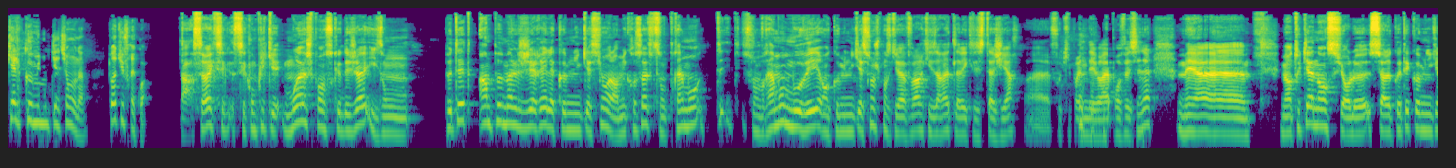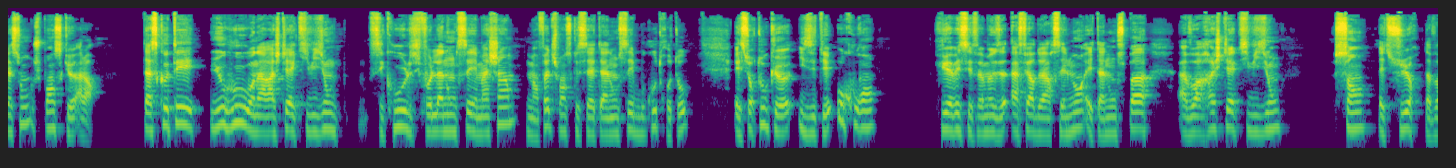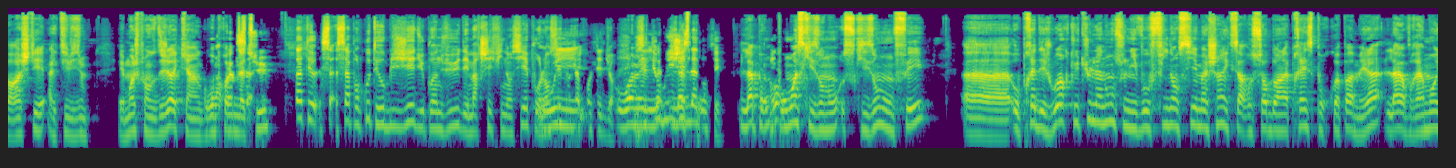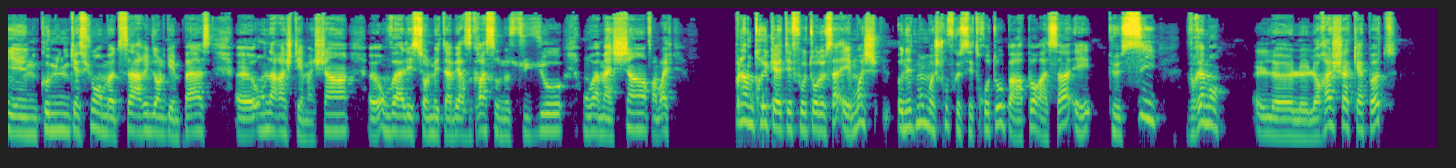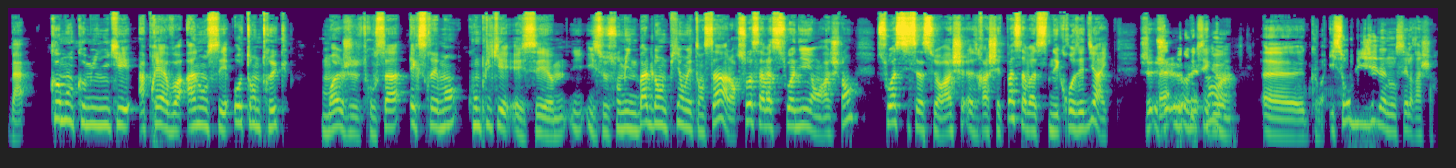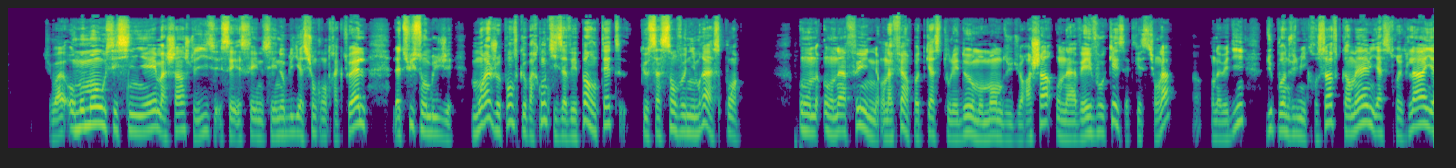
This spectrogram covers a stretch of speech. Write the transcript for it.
Quelle communication on a? Toi tu ferais quoi? Alors c'est vrai que c'est compliqué. Moi, je pense que déjà, ils ont peut-être un peu mal géré la communication. Alors Microsoft, ils sont, tellement, ils sont vraiment mauvais en communication. Je pense qu'il va falloir qu'ils arrêtent avec les stagiaires. Il euh, faut qu'ils prennent des vrais professionnels. Mais, euh, mais en tout cas, non, sur le, sur le côté communication, je pense que... Alors, t'as ce côté, youhou, on a racheté Activision, c'est cool, il faut l'annoncer et machin. Mais en fait, je pense que ça a été annoncé beaucoup trop tôt. Et surtout qu'ils étaient au courant qu'il y avait ces fameuses affaires de harcèlement et t'annonces pas avoir racheté Activision sans être sûr d'avoir acheté Activision. Et moi, je pense déjà qu'il y a un gros problème là-dessus. Ça, pour le coup, tu es obligé du point de vue des marchés financiers pour lancer toute la procédure. Ouais, Ils obligé de l'annoncer. Là, pour, pour moi, ce qu'ils ont, ce qu'ils ont fait, euh, auprès des joueurs, que tu l'annonces au niveau financier machin et que ça ressorte dans la presse, pourquoi pas. Mais là, là vraiment, il y a une communication en mode ça arrive dans le Game Pass, euh, on a racheté machin, euh, on va aller sur le métaverse grâce à nos studios, on va machin, enfin bref, plein de trucs a été fait autour de ça. Et moi, honnêtement, moi je trouve que c'est trop tôt par rapport à ça et que si vraiment le, le, le rachat capote, bah comment communiquer après avoir annoncé autant de trucs moi je trouve ça extrêmement compliqué. Et c'est euh, ils, se sont mis une balle dans le pied en mettant ça. Alors soit ça va se soigner en rachetant soit si ça se rachète pas ça va se nécroser direct. Je, bah, que, euh, ils sont obligés d'annoncer le rachat. Tu vois au moment où c'est signé machin je te dis c'est une, une obligation contractuelle. Là-dessus ils sont obligés. Moi je pense que par contre ils avaient pas en tête que ça s'envenimerait à ce point. On, on, a fait une, on a fait un podcast tous les deux au moment du, du rachat. On avait évoqué cette question là Hein. On avait dit, du point de vue de Microsoft, quand même, il y a ce truc-là,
